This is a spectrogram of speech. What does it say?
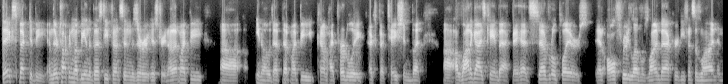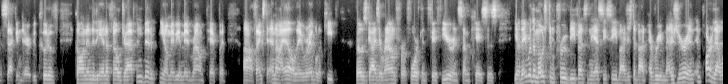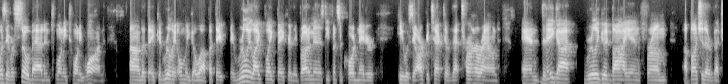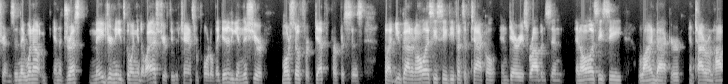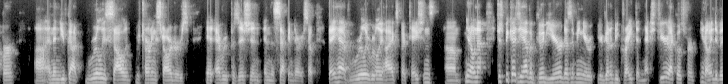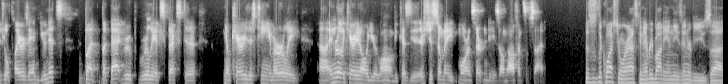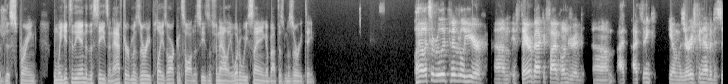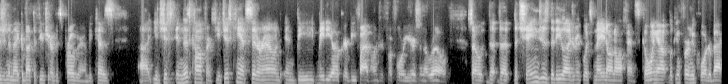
They expect to be, and they're talking about being the best defense in Missouri history. Now that might be, uh, you know, that that might be kind of hyperbole expectation, but uh, a lot of guys came back. They had several players at all three levels: linebacker, defensive line, and the secondary, who could have gone into the NFL draft and been, you know, maybe a mid-round pick. But uh, thanks to NIL, they were able to keep those guys around for a fourth and fifth year in some cases you know, they were the most improved defense in the SEC by just about every measure. And, and part of that was they were so bad in 2021 uh, that they could really only go up. But they, they really liked Blake Baker. They brought him in as defensive coordinator. He was the architect of that turnaround. And they got really good buy in from a bunch of their veterans. And they went out and addressed major needs going into last year through the transfer portal. They did it again this year, more so for depth purposes. But you've got an all SEC defensive tackle in Darius Robinson, an all SEC linebacker and Ty'Ron Hopper. Uh, and then you've got really solid returning starters at every position in the secondary. So they have really, really high expectations. Um, you know, not just because you have a good year doesn't mean you're you're going to be great the next year. That goes for you know individual players and units. But but that group really expects to you know carry this team early uh, and really carry it all year long because there's just so many more uncertainties on the offensive side. This is the question we're asking everybody in these interviews uh, this spring. When we get to the end of the season, after Missouri plays Arkansas in the season finale, what are we saying about this Missouri team? Well, it's a really pivotal year. Um, if they're back at 500, um, I, I, think you know Missouri's going to have a decision to make about the future of its program because uh, you just in this conference, you just can't sit around and be mediocre, be 500 for four years in a row. So the the the changes that Eli Drinkwitz made on offense, going out looking for a new quarterback,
